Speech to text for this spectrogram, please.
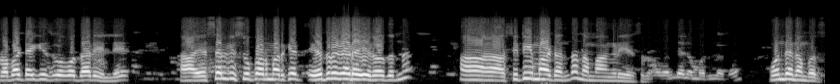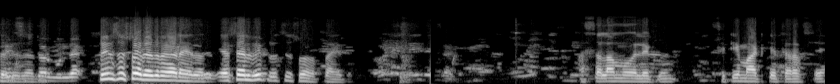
ಪ್ರಭಾ ಟ್ಯಾಗೀಸ್ ಹೋಗೋ ದಾರಿಯಲ್ಲಿ ಎಸ್ ಎಲ್ ವಿ ಸೂಪರ್ ಮಾರ್ಕೆಟ್ ಎದುರುಗಡೆ ಇರೋದನ್ನ ಸಿಟಿ ಮಾರ್ಟ್ ಅಂತ ನಮ್ಮ ಅಂಗಡಿ ಹೆಸರು. ಒಂದೇ ನಂಬರ್ ಇರೋದು ಒಂದೇ ನಂಬರ್ ಸರ್ ಪ್ರಿನ್ಸ್ ಸ್ಟೋರ್ ಎದುರುಗಡೆ ಇರೋದು. S L V prince store ಹತ್ರ ಇದೆ. अस्सलाम वालेकुम सिटी मार्ट के तरफ़ से।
